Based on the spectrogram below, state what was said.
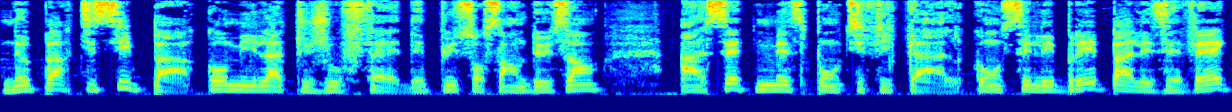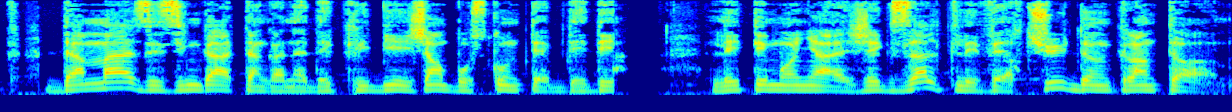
ne participe pas, comme il a toujours fait depuis 62 ans, à cette messe pontificale concélébrée par les évêques Damas Zinga Tangana de Kribi et Jean Bosco Dédé. Les témoignages exaltent les vertus d'un grand homme.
